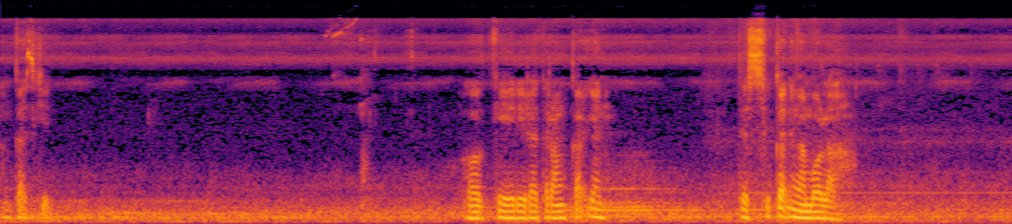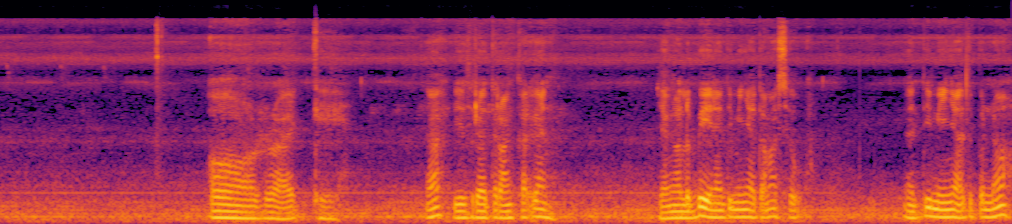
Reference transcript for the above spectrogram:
Angkat sikit. Okey, dia dah terangkat kan. Tersukat dengan bola. Alright, okey. Nah, dia sudah terangkat kan. Jangan lebih nanti minyak tak masuk. Nanti minyak tu penuh.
